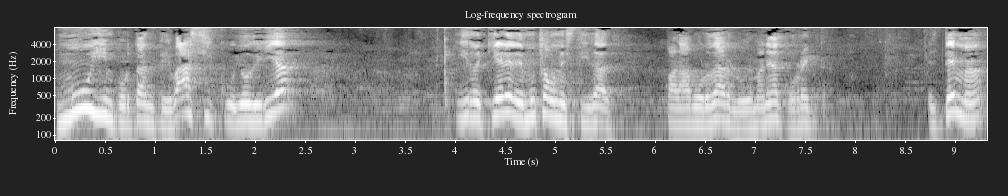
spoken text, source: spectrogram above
muy importante, básico, yo diría, y requiere de mucha honestidad para abordarlo de manera correcta. El tema,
